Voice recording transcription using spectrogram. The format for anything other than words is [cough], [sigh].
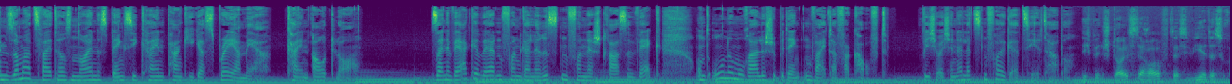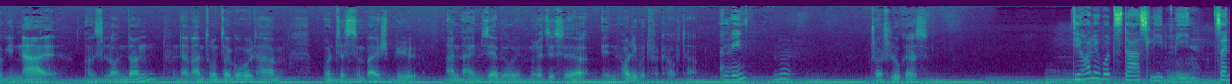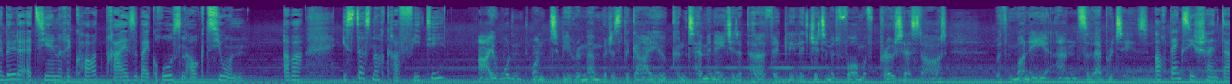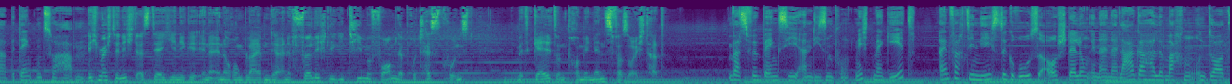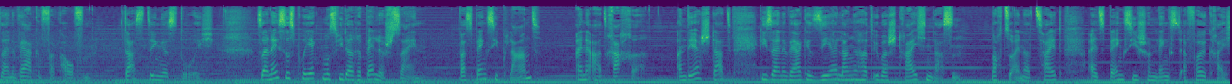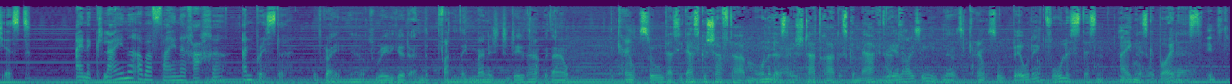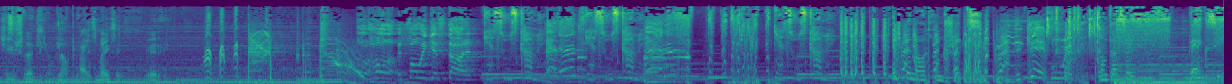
Im Sommer 2009 ist Banksy kein punkiger Sprayer mehr, kein Outlaw. Seine Werke werden von Galeristen von der Straße weg und ohne moralische Bedenken weiterverkauft, wie ich euch in der letzten Folge erzählt habe. Ich bin stolz darauf, dass wir das Original aus London von der Wand runtergeholt haben und das zum Beispiel an einen sehr berühmten Regisseur in Hollywood verkauft haben. An wen? George Lucas. Die Hollywood-Stars lieben ihn. Seine Bilder erzielen Rekordpreise bei großen Auktionen. Aber ist das noch Graffiti? I wouldn't want to be remembered as the guy who contaminated a perfectly legitimate form of protest art with money and celebrities. Auch Banksy scheint da Bedenken zu haben. Ich möchte nicht als derjenige in Erinnerung bleiben, der eine völlig legitime Form der Protestkunst mit Geld und Prominenz verseucht hat. Was für Banksy an diesem Punkt nicht mehr geht, einfach die nächste große Ausstellung in einer Lagerhalle machen und dort seine Werke verkaufen. Das Ding ist durch. Sein nächstes Projekt muss wieder rebellisch sein. Was Banksy plant? Eine Art Rache. An der Stadt, die seine Werke sehr lange hat überstreichen lassen. Noch zu einer Zeit, als Banksy schon längst erfolgreich ist. Eine kleine, aber feine Rache an Bristol. It was great. You know, it was really good, and the fact they managed to do that without Dass sie das geschafft haben, ohne dass der Stadtrat es gemerkt hat, obwohl es dessen eigenes Gebäude ist, das ist Institutions. wirklich unglaublich. Coming? Ich bin Nordrun Schütz Back again. Who is it? und das ist Banksy.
